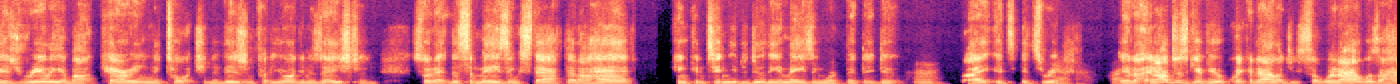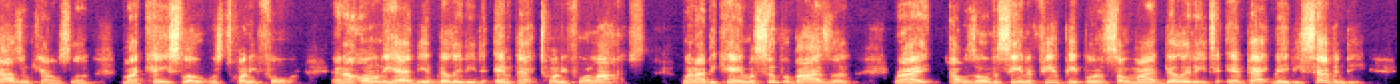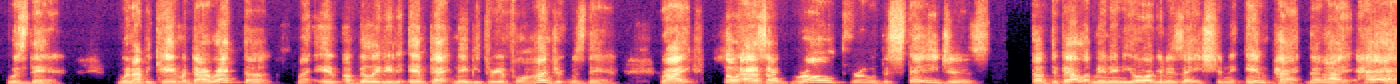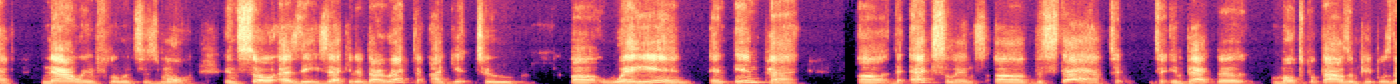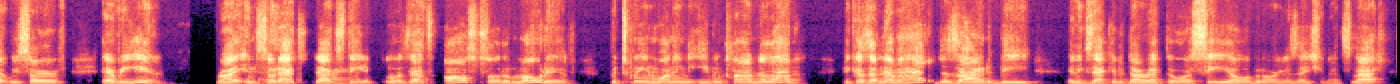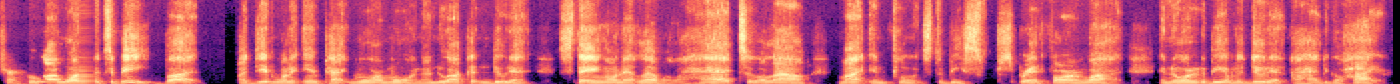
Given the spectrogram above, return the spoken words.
is really about carrying the torch and the vision for the organization, so that this amazing staff that I have can continue to do the amazing work that they do. Mm. Right? It's it's really. Yeah. Right. And, and I'll just give you a quick analogy. So when I was a housing counselor, my caseload was 24, and I only had the ability to impact 24 lives. When I became a supervisor, right? I was overseeing a few people, and so my ability to impact maybe 70 was there. When I became a director, my ability to impact maybe three or 400 was there, right? So as I grow through the stages of development in the organization, the impact that I have now influences more. And so as the executive director, I get to uh, weigh in and impact uh, the excellence of the staff to, to impact the multiple thousand peoples that we serve every year right and that's, so that's that's right. the influence that's also the motive between wanting to even climb the ladder because i never had a desire to be an executive director or a ceo of an organization that's not sure. who i wanted to be but i did want to impact more and more and i knew i couldn't do that staying on that level i had to allow my influence to be spread far and wide. In order to be able to do that, I had to go higher.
